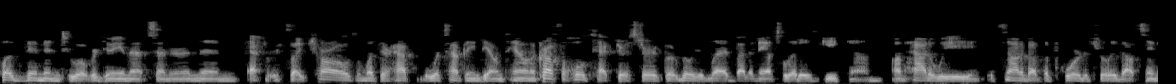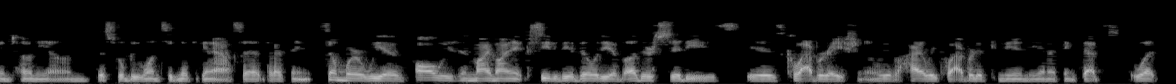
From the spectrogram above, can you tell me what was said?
plug them into what we're doing in that center? And then efforts like Charles and what they're hap- what's happening downtown across the whole tech district, but really led by the mantle that is Geekdom on how do we, it's not about the port, it's really about San Antonio. And this will be one significant asset that I think somewhere we have always in my mind exceeded the ability of other cities is collaboration. And we have a highly collaborative community. And I think that's what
